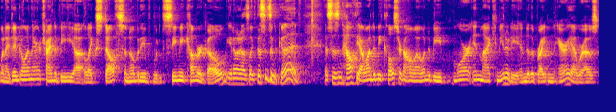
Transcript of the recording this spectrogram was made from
when I did go in there, trying to be uh, like stealth so nobody would see me come or go, you know. And I was like, this isn't good. This isn't healthy. I wanted to be closer to home. I wanted to be more in my community, into the Brighton area, where I was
